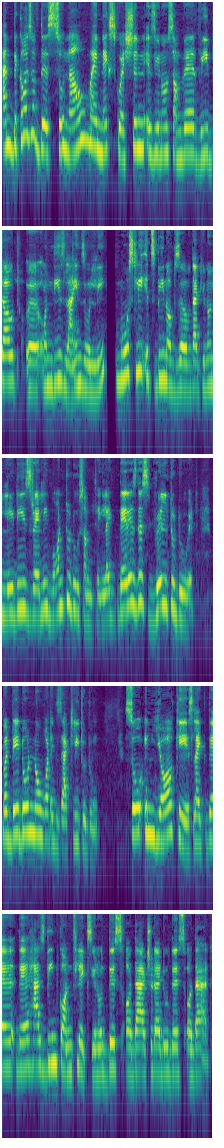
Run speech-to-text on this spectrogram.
and because of this so now my next question is you know somewhere weaved out uh, on these lines only mostly it's been observed that you know ladies really want to do something like there is this will to do it but they don't know what exactly to do so in your case like there there has been conflicts you know this or that should i do this or that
